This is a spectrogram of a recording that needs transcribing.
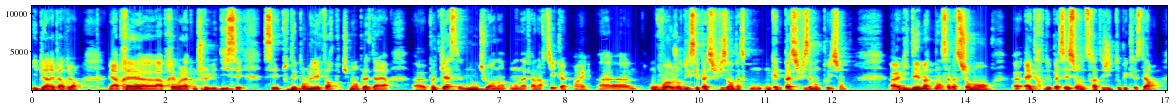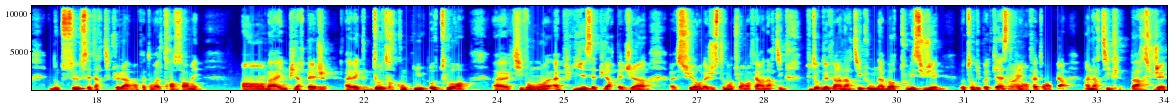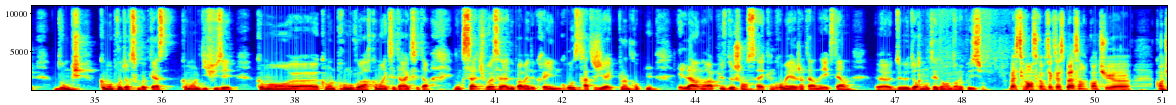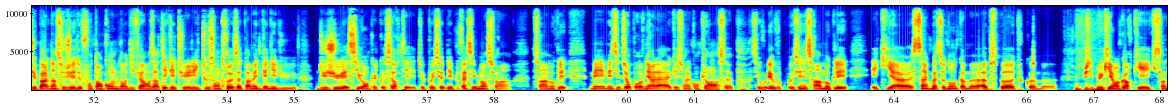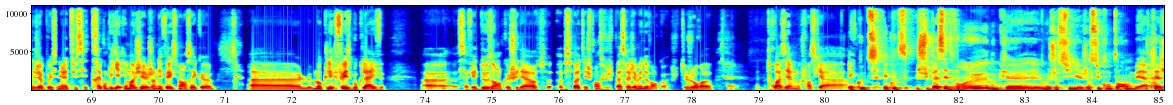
hyper hyper dur. Mais après, euh, après voilà, comme je te l'ai dit, c'est c'est tout dépend de l'effort que tu mets en place derrière. Euh, podcast, nous, tu vois, on, on, en a fait un article. Euh, on voit aujourd'hui que c'est pas suffisant parce qu'on on gagne pas suffisamment de position. Euh, l'idée maintenant, ça va sûrement euh, être de passer sur une stratégie de topic cluster. Donc ce cet article-là, en fait, on va le transformer en bah, une pillar page avec d'autres contenus autour euh, qui vont appuyer cette pillar page là euh, sur bah, justement tu vas en faire un article. Plutôt que de faire un article où on aborde tous les sujets autour du podcast en fait on va faire un article par sujet. Donc comment produire son podcast comment le diffuser comment euh, comment le promouvoir comment etc etc donc ça tu vois ça va nous permettre de créer une grosse stratégie avec plein de contenus. Et là on aura plus de chances avec un gros maillage interne et externe de, de remonter dans, dans les positions bah souvent, c'est comme ça que ça se passe. Hein. Quand, tu, euh, quand tu parles d'un sujet de fond en comble dans différents articles et tu les lis tous entre eux, ça te permet de gagner du, du jus SEO en quelque sorte et te positionner plus facilement sur un, sur un mot-clé. Mais, mais c'est sûr, pour revenir à la question de la concurrence, si vous voulez vous positionner sur un mot-clé et qu'il y a euh, cinq mastodontes comme euh, HubSpot ou comme euh, je sais plus qui encore qui, qui sont déjà positionnés là-dessus, c'est très compliqué. Et moi, j'en ai, fait expérience avec le mot-clé Facebook Live. Euh, ça fait deux ans que je suis derrière HubSpot et je pense que je passerai jamais devant. Quoi. Je suis toujours euh, troisième, donc je pense qu'il y a. Écoute, écoute, je suis passé devant eux, donc euh, moi j'en suis, j'en suis content. Mais après,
